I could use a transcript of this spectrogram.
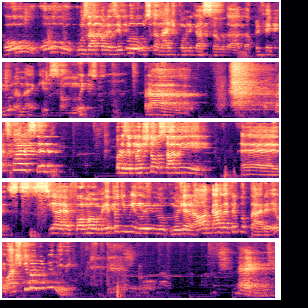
ou, ou usar, por exemplo, os canais de comunicação da, da prefeitura, né, que são muitos, para esclarecer, né? Por exemplo, a gente não sabe é, se a reforma aumenta ou diminui, no, no, geral, a carga tributária. Eu acho que não diminui. É,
